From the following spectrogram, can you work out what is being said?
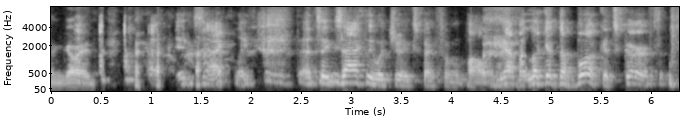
and going, exactly. That's exactly what you expect from a baller. Yeah, but look at the book; it's curved.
